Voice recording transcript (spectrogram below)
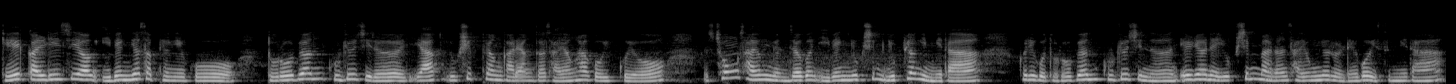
계획관리지역 206평이고 도로변 국유지를 약 60평가량 더 사용하고 있고요. 총 사용 면적은 266평입니다. 그리고 도로변 국유지는 1년에 60만원 사용료를 내고 있습니다.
